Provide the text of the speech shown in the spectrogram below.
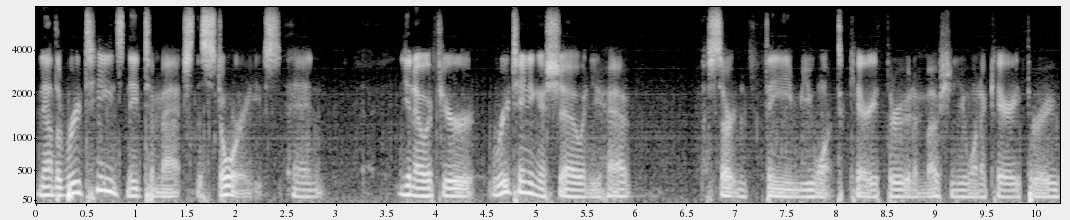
Now the routines need to match the stories and you know if you're routining a show and you have a certain theme you want to carry through an emotion you want to carry through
